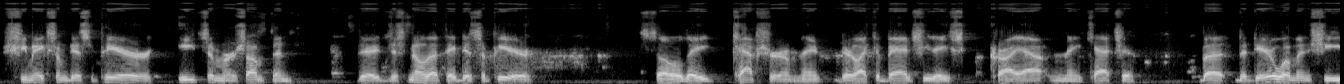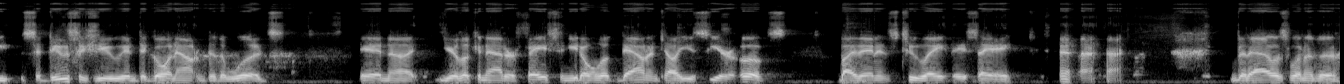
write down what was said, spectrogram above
she makes them disappear or eats them or something. They just know that they disappear. So they capture them. They they're like a banshee. They cry out and they catch it. But the deer woman, she seduces you into going out into the woods. And uh, you're looking at her face, and you don't look down until you see her hooves. By then, it's too late, they say. but that was one of the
